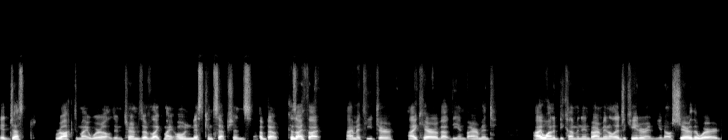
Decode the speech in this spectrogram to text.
it just rocked my world in terms of like my own misconceptions about because I thought I'm a teacher, I care about the environment. I want to become an environmental educator and you know share the word,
